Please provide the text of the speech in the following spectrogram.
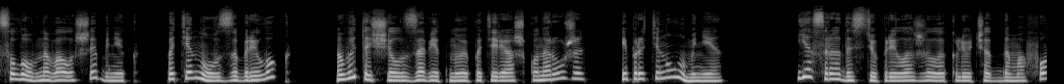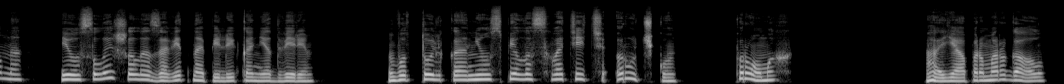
словно волшебник, потянул за брелок, вытащил заветную потеряшку наружу и протянул мне. Я с радостью приложила ключ от домофона и услышала заветное пиликанье двери. Вот только не успела схватить ручку. Промах. А я проморгал.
